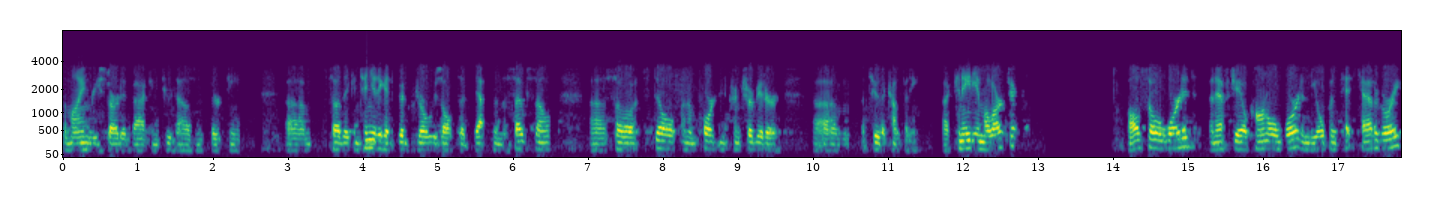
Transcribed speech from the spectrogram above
the mine restarted back in 2013. So they continue to get good drill results at depth in the south zone. Uh, so it's still an important contributor um, to the company. Uh, Canadian Malartic also awarded an FJ O'Connell Award in the open pit category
